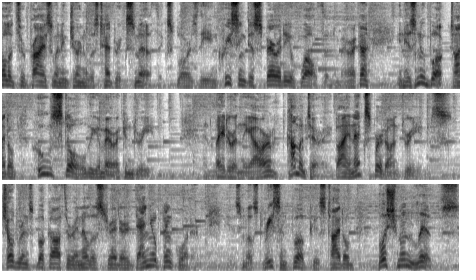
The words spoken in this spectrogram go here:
Pulitzer Prize winning journalist Hedrick Smith explores the increasing disparity of wealth in America in his new book titled Who Stole the American Dream? And later in the hour, commentary by an expert on dreams, children's book author and illustrator Daniel Pinkwater. His most recent book is titled Bushman Lives.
